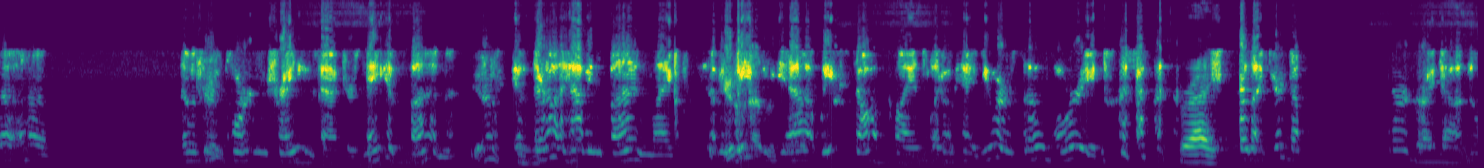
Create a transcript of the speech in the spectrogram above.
uh, those are important training factors. Make it fun. Yeah. If they're not having fun, like I mean, we yeah we stop clients like, okay, you are so boring. Right. or like you're not work right now. No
